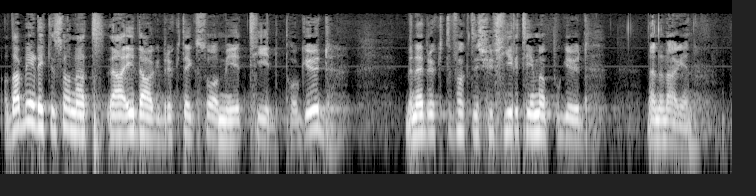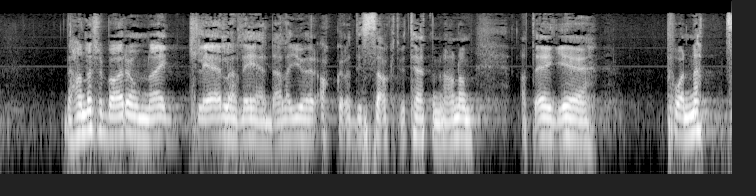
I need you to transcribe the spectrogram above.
Og Da blir det ikke sånn at ja, i dag brukte jeg så mye tid på Gud. Men jeg brukte faktisk 24 timer på Gud denne dagen. Det handler ikke bare om når jeg kler eller led eller gjør akkurat disse aktivitetene, men det handler om at jeg er på nett.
